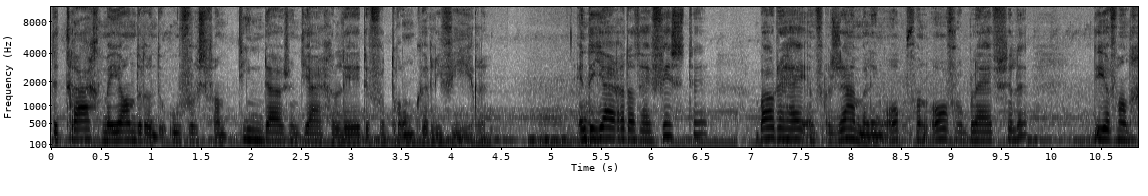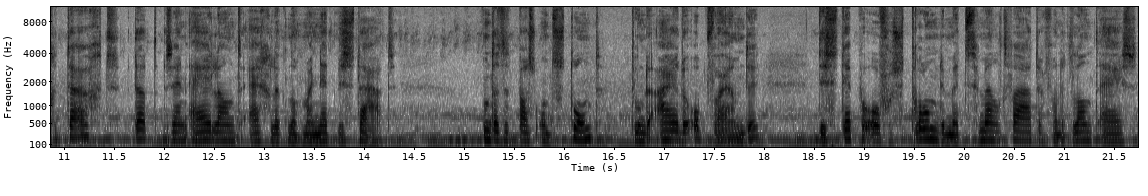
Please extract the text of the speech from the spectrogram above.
de traag meanderende oevers van 10.000 jaar geleden verdronken rivieren. In de jaren dat hij viste bouwde hij een verzameling op van overblijfselen die ervan getuigt dat zijn eiland eigenlijk nog maar net bestaat. Omdat het pas ontstond toen de aarde opwarmde, de steppen overstroomden met smeltwater van het landijs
